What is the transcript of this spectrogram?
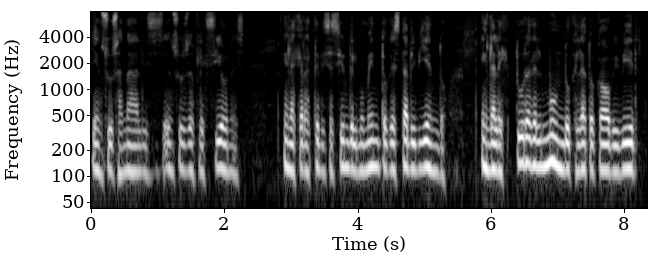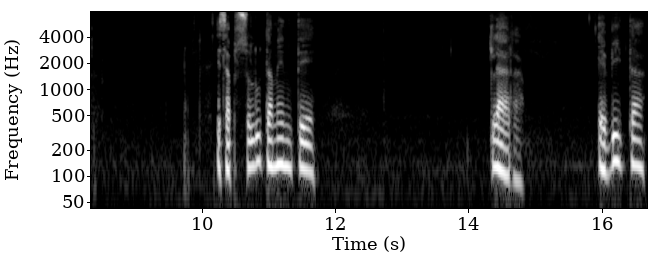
y en sus análisis, en sus reflexiones, en la caracterización del momento que está viviendo, en la lectura del mundo que le ha tocado vivir, es absolutamente clara, evita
